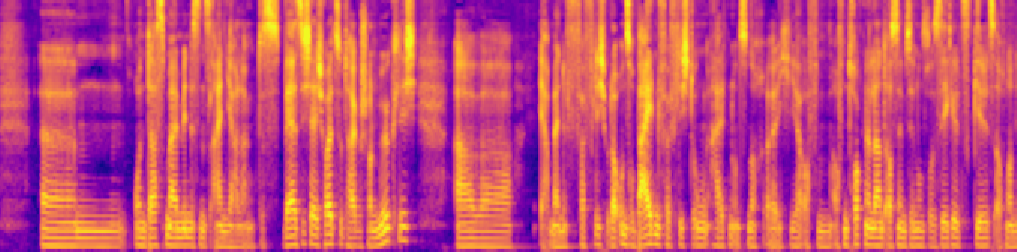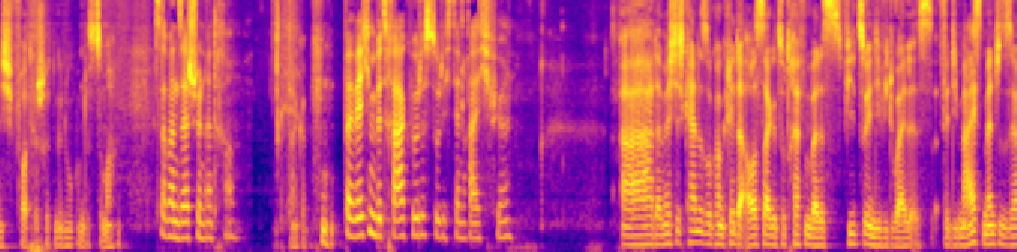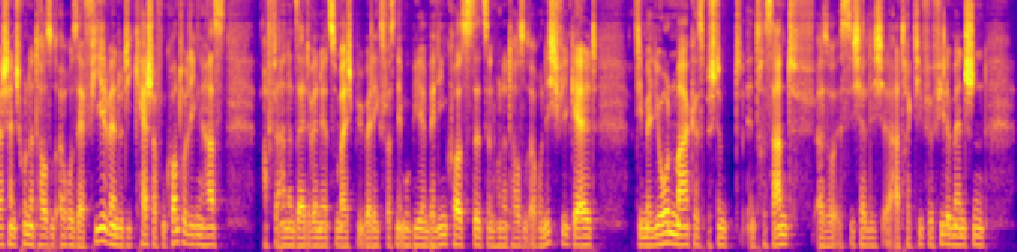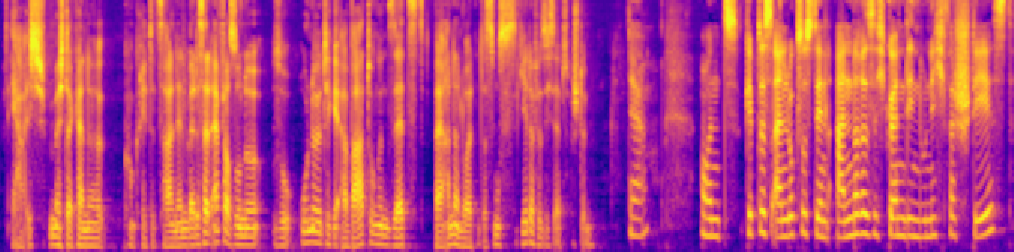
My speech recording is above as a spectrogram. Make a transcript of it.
Ähm, und das mal mindestens ein Jahr lang. Das wäre sicherlich heutzutage schon möglich, aber ja, meine Verpflichtung oder unsere beiden Verpflichtungen halten uns noch äh, hier auf dem, auf dem trockenen Land. Außerdem sind unsere Segelskills auch noch nicht fortgeschritten genug, um das zu machen. Ist aber ein sehr schöner Traum. Danke. Bei welchem Betrag würdest du dich denn reich fühlen? Ah, da möchte ich keine so konkrete Aussage zu treffen, weil das viel zu individuell ist. Für die meisten Menschen sind wahrscheinlich 100.000 Euro sehr viel, wenn du die Cash auf dem Konto liegen hast. Auf der anderen Seite, wenn du jetzt zum Beispiel überlegst, was eine Immobilie in Berlin kostet, sind 100.000 Euro nicht viel Geld. Die Millionenmarke ist bestimmt interessant, also ist sicherlich äh, attraktiv für viele Menschen. Ja, ich möchte da keine konkrete Zahl nennen, weil das halt einfach so eine so unnötige Erwartungen setzt bei anderen Leuten. Das muss jeder für sich selbst bestimmen. Ja. Und gibt es einen Luxus, den andere sich gönnen, den du nicht verstehst?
